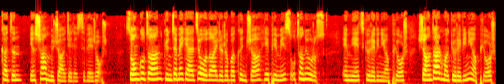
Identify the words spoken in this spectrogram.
Kadın yaşam mücadelesi veriyor. Zonguldak'ın gündeme geldiği olaylara bakınca hepimiz utanıyoruz. Emniyet görevini yapıyor, jandarma görevini yapıyor,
